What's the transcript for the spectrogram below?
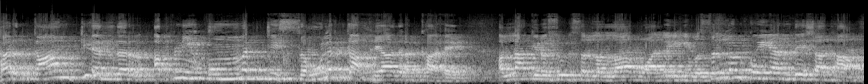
ہر کام کے اندر اپنی امت کی سہولت کا خیال رکھا ہے۔ اللہ کے رسول صلی اللہ علیہ وسلم کو یہ اندیشہ تھا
